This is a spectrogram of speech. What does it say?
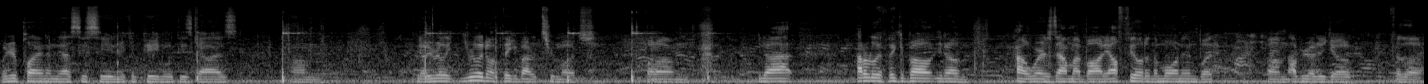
when you're playing in the SEC and you're competing with these guys, um, you know, you really you really don't think about it too much. But um, you know, I, I don't really think about you know how it wears down my body. I'll feel it in the morning, but um, I'll be ready to go for the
